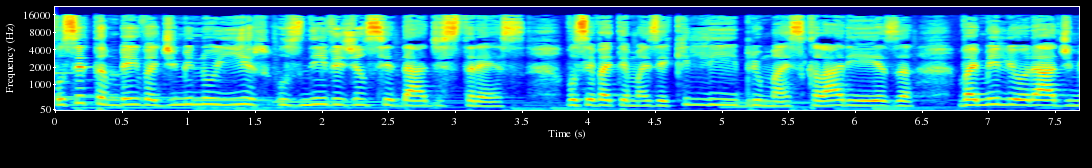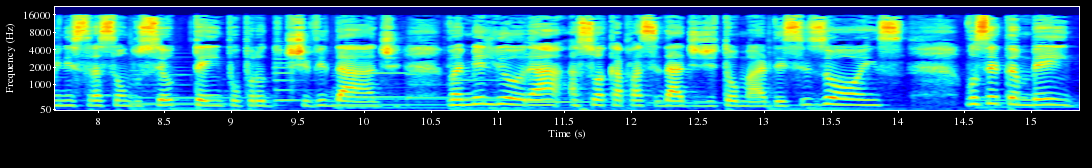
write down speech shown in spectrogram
Você também vai diminuir os níveis de ansiedade e estresse. Você vai ter mais equilíbrio, mais clareza, vai melhorar a administração do seu tempo, produtividade, vai melhorar a sua capacidade de tomar decisões. Você também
